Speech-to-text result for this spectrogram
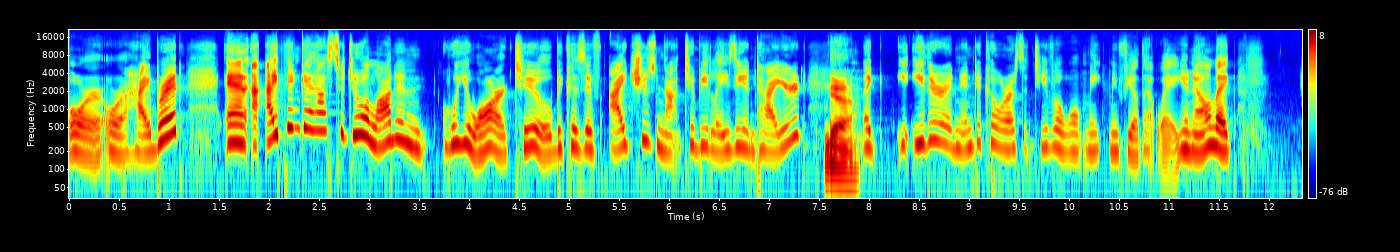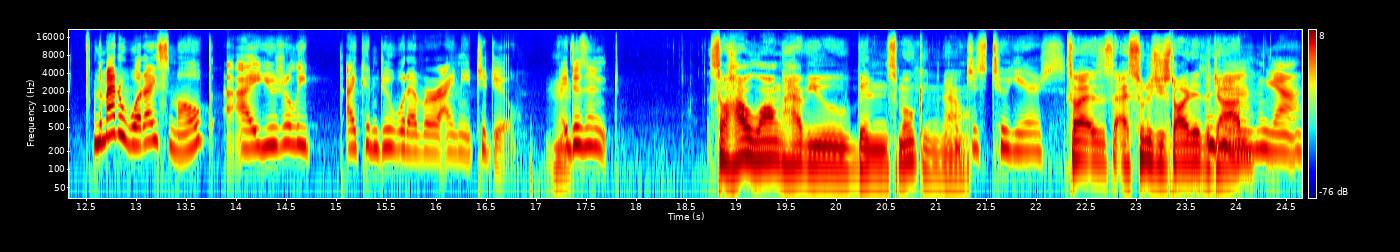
or or a hybrid. And I, I think it has to do a lot in who you are too. Because if I choose not to be lazy and tired, Yeah. like e- either an indica or a sativa won't make me feel that way. You know, like no matter what I smoke, I usually I can do whatever I need to do. Mm. It doesn't So how long have you been smoking now? just two years. So as, as soon as you started the job, Mhm, yeah.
